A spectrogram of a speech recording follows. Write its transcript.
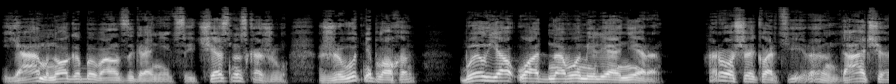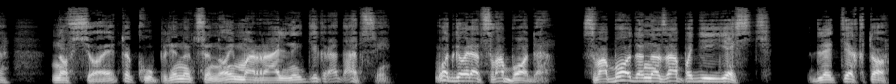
Я много бывал за границей, честно скажу, живут неплохо. Был я у одного миллионера. Хорошая квартира, дача, но все это куплено ценой моральной деградации. Вот говорят, свобода. Свобода на Западе есть для тех, кто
